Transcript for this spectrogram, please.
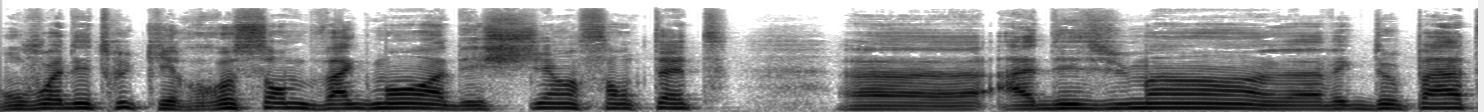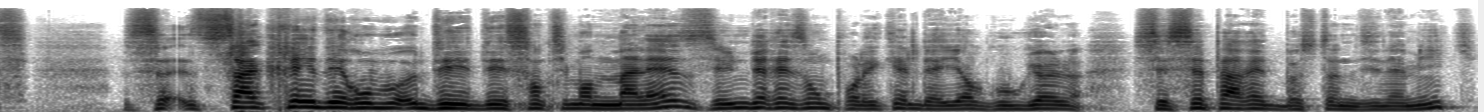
On voit des trucs qui ressemblent vaguement à des chiens sans tête, euh, à des humains euh, avec deux pattes. Ça, crée des, des, des sentiments de malaise. C'est une des raisons pour lesquelles d'ailleurs Google s'est séparé de Boston Dynamics.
